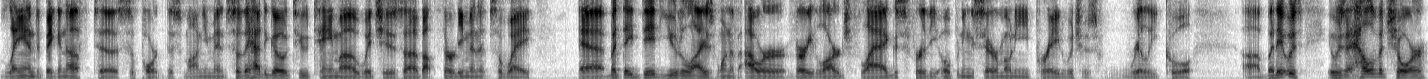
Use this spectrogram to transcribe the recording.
land big enough to support this monument. So they had to go to Tama, which is uh, about 30 minutes away. Uh, but they did utilize one of our very large flags for the opening ceremony parade, which was really cool. Uh, but it was it was a hell of a chore.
